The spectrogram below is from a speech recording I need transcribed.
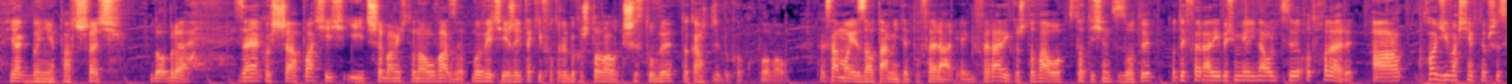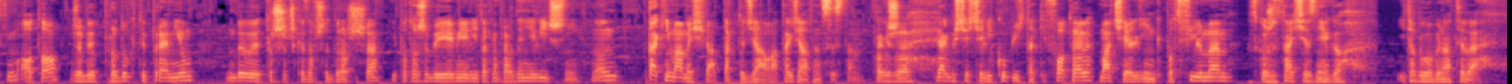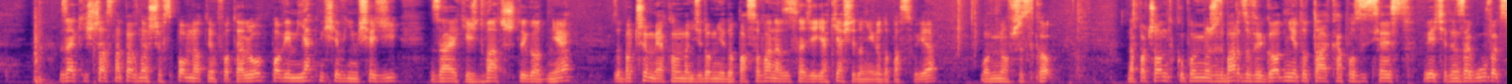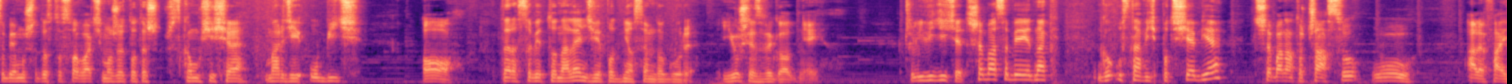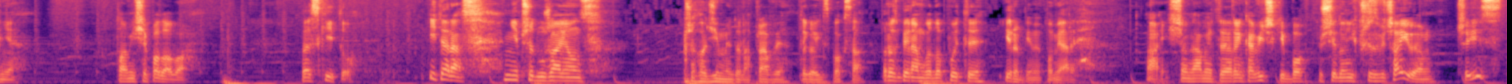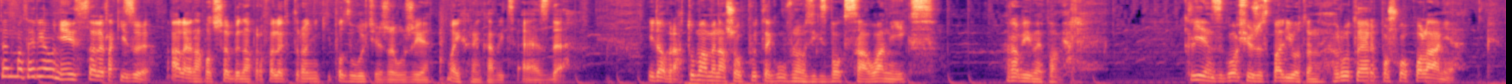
jakby nie patrzeć, dobre. Za jakość trzeba płacić i trzeba mieć to na uwadze, bo wiecie, jeżeli taki fotel by kosztował 300, to każdy by go kupował. Tak samo jest z autami typu Ferrari. Jakby Ferrari kosztowało 100 tysięcy złotych, to tych Ferrari byśmy mieli na ulicy od cholery. A chodzi właśnie w tym wszystkim o to, żeby produkty premium były troszeczkę zawsze droższe i po to, żeby je mieli tak naprawdę nieliczni. No taki mamy świat, tak to działa, tak działa ten system. Także jakbyście chcieli kupić taki fotel, macie link pod filmem, skorzystajcie z niego i to byłoby na tyle. Za jakiś czas na pewno jeszcze wspomnę o tym fotelu. Powiem, jak mi się w nim siedzi za jakieś 2-3 tygodnie. Zobaczymy, jak on będzie do mnie dopasowany, w zasadzie jak ja się do niego dopasuję, bo mimo wszystko na początku, pomimo że jest bardzo wygodnie, to taka pozycja jest, wiecie, ten zagłówek sobie muszę dostosować, może to też wszystko musi się bardziej ubić. O, teraz sobie to na lędźwie podniosłem do góry już jest wygodniej. Czyli widzicie, trzeba sobie jednak go ustawić pod siebie, trzeba na to czasu. Uuu, ale fajnie. To mi się podoba. Bez kitu. I teraz, nie przedłużając, przechodzimy do naprawy tego Xboxa. Rozbieram go do płyty i robimy pomiary. A i ściągamy te rękawiczki, bo już się do nich przyzwyczaiłem. Czyli ten materiał nie jest wcale taki zły. Ale na potrzeby napraw elektroniki pozwólcie, że użyję moich rękawic ESD. I dobra, tu mamy naszą płytę główną z Xboxa One X. Robimy pomiar. Klient zgłosił, że spaliło ten router, poszło polanie.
